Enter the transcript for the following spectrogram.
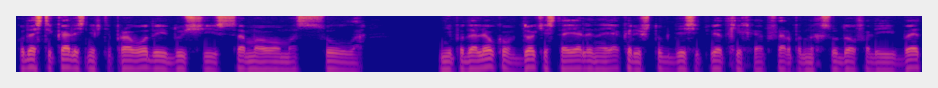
куда стекались нефтепроводы, идущие из самого Моссула. Неподалеку в доке стояли на якоре штук десять ветхих и обшарпанных судов Алиибет,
